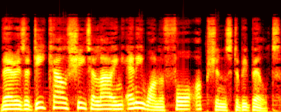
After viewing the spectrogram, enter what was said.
There is a decal sheet allowing any one of four options to be built.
